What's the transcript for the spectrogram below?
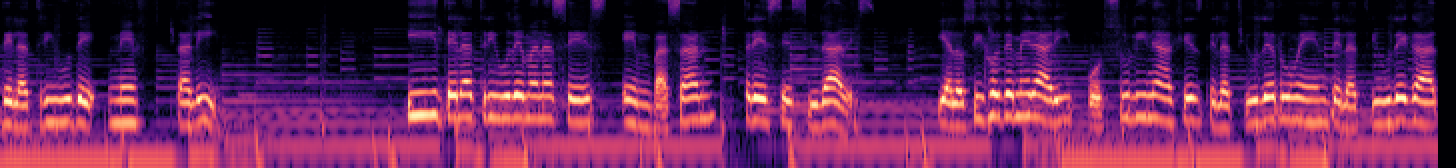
de la tribu de Neftalí y de la tribu de Manasés en Basán trece ciudades. Y a los hijos de Merari por sus linajes de la tribu de Rubén, de la tribu de Gad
